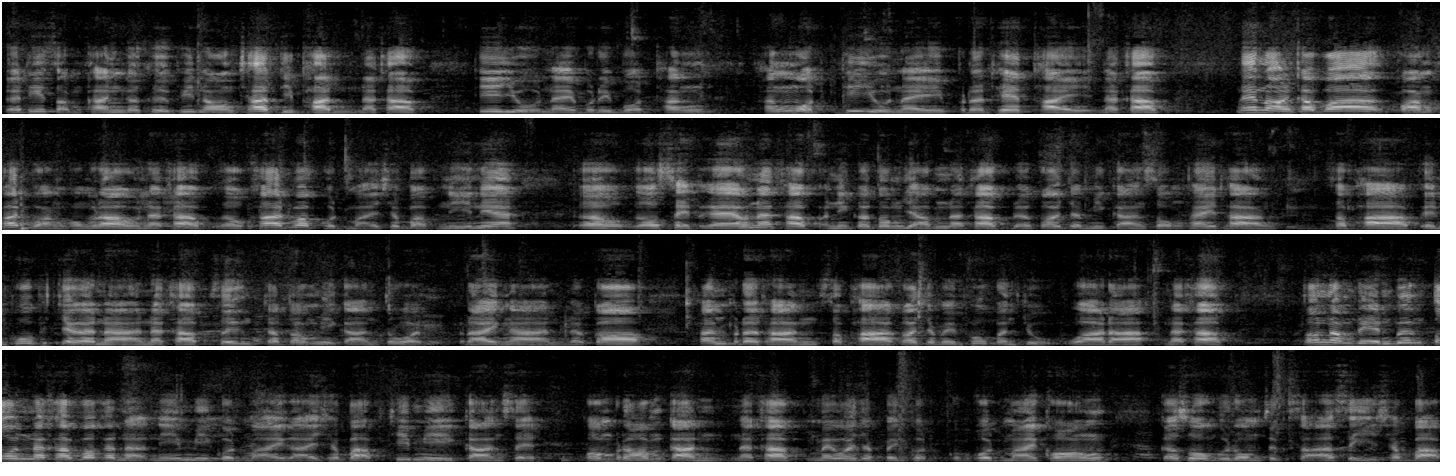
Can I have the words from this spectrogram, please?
และที่สำคัญก็คือพี่น้องชาติพันธุ์นะครับ ที่อยู่ในบริบททั้งทั้งหมดที่อยู่ในประเทศไทยนะครับ แน่นอนครับว่าความคาดหวังของเรานะครับ เราคาดว่ากฎหมายฉบับนี้เนี่ยเราเราเสร็จแล้วนะครับ อันนี้ก็ต้องย้ำนะครับ แล้วก็จะมีการส่งให้ทางสภาเป็นผู้พิจารณานะครับ ซึ่งจะต้องมีการตรวจรายงาน แล้วก็ท่านประธานสภาก็จะเป็นผู้บรรจุวาระนะครับต้องนำเรียนเบื้องต้นนะครับ ว่าขณะนี้มีกฎหมายหลายฉบับที่มีการเสร็จพร้อม ๆ กันนะครับ ไม่ว่าจะเป็นกฎกฎหมายของกระทรวงอุดมศึกษา 4 ฉบับ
